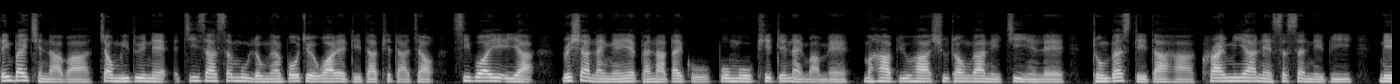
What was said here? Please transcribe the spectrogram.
တိမ့်ပိုက်ချင်တာပါကြောက်မီးသွေးနဲ့အကြီးစားစက်မှုလုပ်ငန်းပေါ်ကျွယ်ဝတဲ့ဒေတာဖြစ်တာကြောင့်စီးပွားရေးအရာရုရှားနိုင်ငံရဲ့ဗန်နာတိုက်ကိုပုံမူဖြစ်တင်းနိုင်ပါမယ်မဟာဗျူဟာရှူထောင်းကနေကြည့်ရင်လည်းဒွန်ဘတ်ဒေတာဟာခရိုင်းမီးယားနဲ့ဆက်ဆက်နေပြီးနေ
